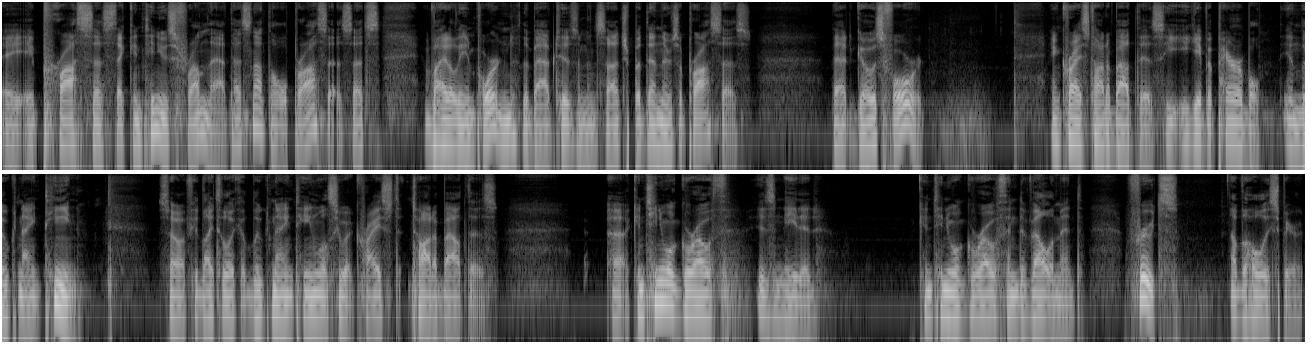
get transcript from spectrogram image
a, a process that continues from that. That's not the whole process. That's vitally important, the baptism and such, but then there's a process that goes forward. And Christ taught about this. He, he gave a parable in Luke 19. So if you'd like to look at Luke 19, we'll see what Christ taught about this uh, continual growth is needed, continual growth and development, fruits of the Holy Spirit.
